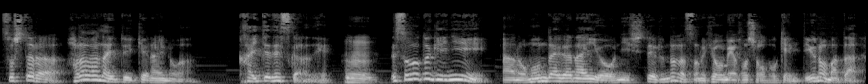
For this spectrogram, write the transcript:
そしたら、払わないといけないのは、買い手ですからね。うん。で、その時に、あの、問題がないようにしてるのが、その表明保証保険っていうのをまた、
